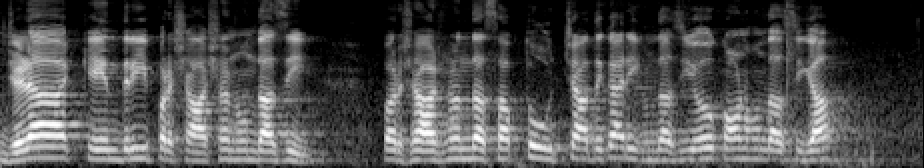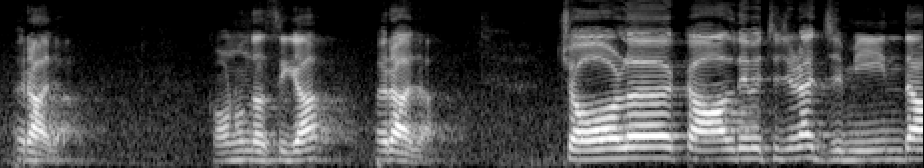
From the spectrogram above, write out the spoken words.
ਜਿਹੜਾ ਕੇਂਦਰੀ ਪ੍ਰਸ਼ਾਸਨ ਹੁੰਦਾ ਸੀ, ਪ੍ਰਸ਼ਾਸਨ ਦਾ ਸਭ ਤੋਂ ਉੱਚਾ ਅਧਿਕਾਰੀ ਹੁੰਦਾ ਸੀ, ਉਹ ਕੌਣ ਹੁੰਦਾ ਸੀਗਾ? ਰਾਜਾ। ਕੌਣ ਹੁੰਦਾ ਸੀਗਾ? ਰਾਜਾ। ਚੌਲ ਕਾਲ ਦੇ ਵਿੱਚ ਜਿਹੜਾ ਜ਼ਮੀਨ ਦਾ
